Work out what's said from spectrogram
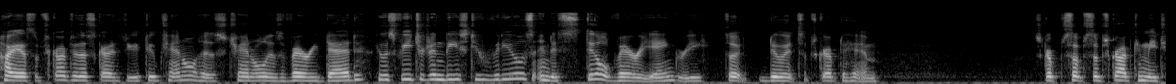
Hi, uh, subscribe to this guy's YouTube channel. His channel is very dead. He was featured in these two videos and is still very angry. So do it, subscribe to him. Scrip sub, subscribe to me too.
